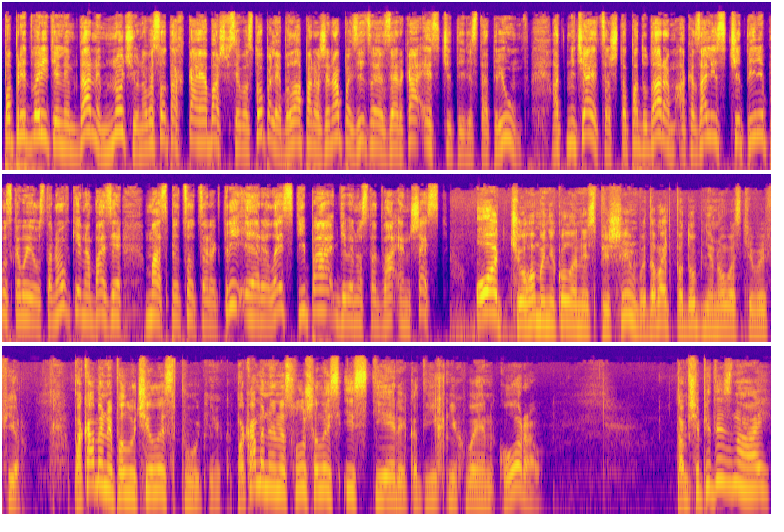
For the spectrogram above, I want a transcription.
По предварительным данным, ночью на высотах Каябаш в Севастополе была поражена позиция ЗРК С-400 «Триумф». Отмечается, что под ударом оказались четыре пусковые установки на базе МАЗ-543 и РЛС типа 92Н6. От чого ми ніколи не спішимо видавати подобні новості в ефір. Поки ми не отримали спутник, поки ми не наслушались істерик від їхніх воєнкорів, там ще піди знай.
